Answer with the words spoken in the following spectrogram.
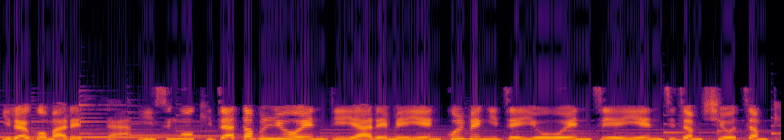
이라고 말했다. 이승호 기자 WONDRMAN 꼴뱅이 JOONGANG.co.k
